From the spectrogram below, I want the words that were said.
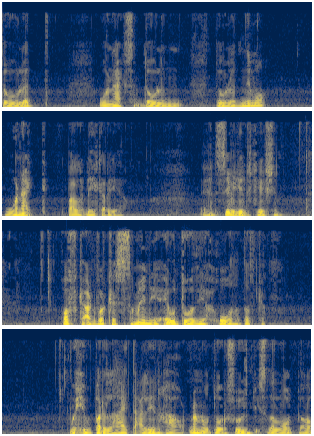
dowlad wanaagsan dowlad dowladnimo wanaag baa la dhihi karaya civic education qofka advocacy sameynaya ee u doodaya xuquuqda dadka wixii uu bari lahaa tacliin ahaa oo dhan oo doorashooyinkii sida loo galo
